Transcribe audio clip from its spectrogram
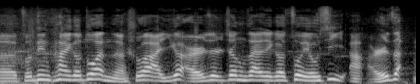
呃，昨天看一个段子，说啊，一个儿子正在这个做游戏啊，儿子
